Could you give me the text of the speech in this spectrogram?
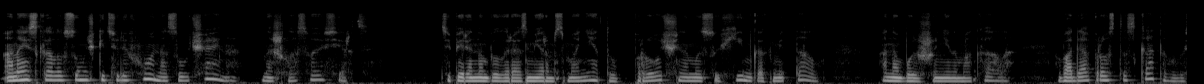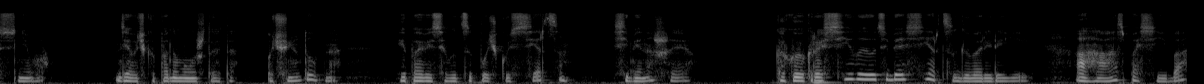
она искала в сумочке телефон, а случайно нашла свое сердце. Теперь оно было размером с монету, прочным и сухим, как металл. Оно больше не намокало — Вода просто скатывалась с него. Девочка подумала, что это очень удобно, и повесила цепочку с сердцем себе на шею. «Какое красивое у тебя сердце», — говорили ей. «Ага, спасибо»,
